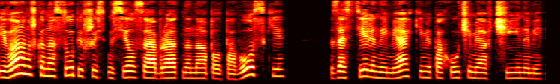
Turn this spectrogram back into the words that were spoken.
Иванушка, насупившись, уселся обратно на пол повозки, застеленный мягкими пахучими овчинами.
